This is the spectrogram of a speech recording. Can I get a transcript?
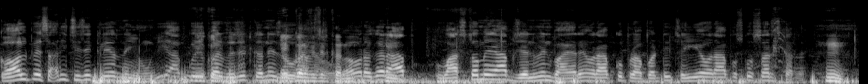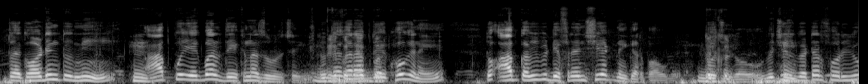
कॉल पे सारी चीज़ें क्लियर नहीं होंगी। आपको एक बार विज़िट करने एक बार होगा। करना। और अगर हम्म। आप वास्तव में आप जेन्युइन बायर हैं और आपको प्रॉपर्टी चाहिए और आप उसको सर्च कर रहे हैं। हम्म, तो अकॉर्डिंग टू मी हम्म। आपको एक बार देखना ज़रूर चाहिए। क्योंकि अगर आप देखोगे नहीं तो आप कभी भी डिफरेंशिएट नहीं कर पाओगे दो चीज़ों which is better for you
